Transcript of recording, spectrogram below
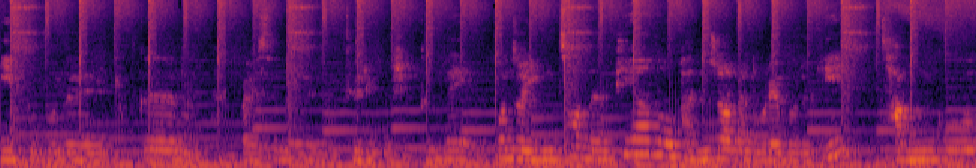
이 부분을 조금 말씀을 드리고 싶은데 먼저 인천은 피아노 반주하며 노래 부르기, 장구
